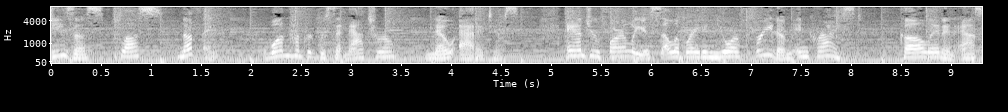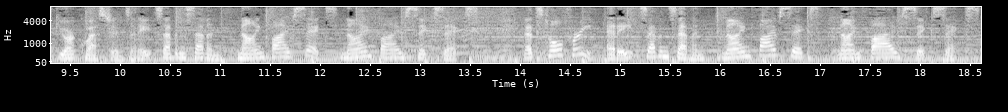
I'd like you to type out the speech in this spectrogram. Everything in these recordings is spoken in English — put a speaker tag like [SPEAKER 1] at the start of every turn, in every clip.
[SPEAKER 1] Jesus plus nothing. 100% natural, no additives. Andrew Farley is celebrating your freedom in Christ. Call in and ask your questions at 877 956 9566. That's toll free at 877 956 9566.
